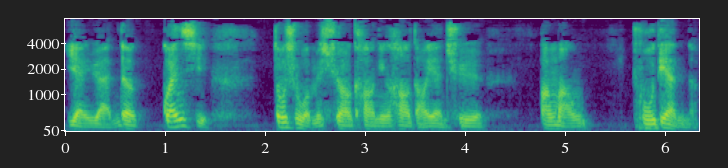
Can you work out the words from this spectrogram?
演员的关系，都是我们需要靠宁浩导演去帮忙铺垫的。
